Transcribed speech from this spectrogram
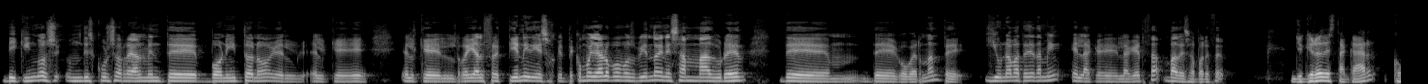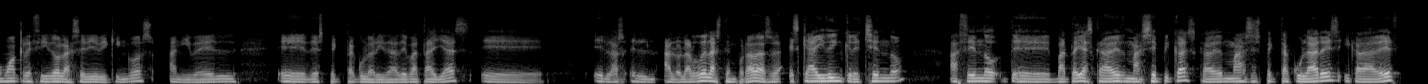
Vikingos, un discurso realmente bonito, ¿no? El, el que, el que el rey Alfred tiene y eso, como ya lo vamos viendo en esa madurez de, mm, de gobernante. Y una batalla también en la que la Guerza va a desaparecer. Yo quiero destacar cómo ha crecido la serie Vikingos a nivel eh, de espectacularidad de batallas eh, en las- en- a lo largo de las temporadas. O sea, es que ha ido increciendo, haciendo eh, batallas cada vez más épicas, cada vez más espectaculares y cada vez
